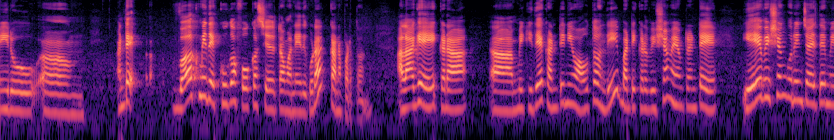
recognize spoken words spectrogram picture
మీరు అంటే వర్క్ మీద ఎక్కువగా ఫోకస్ చేయటం అనేది కూడా కనపడుతుంది. అలాగే ఇక్కడ మీకు ఇదే కంటిన్యూ అవుతోంది. బట్ ఇక్కడ విషయం ఏమిటంటే ఏ విషయం గురించి అయితే మీ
